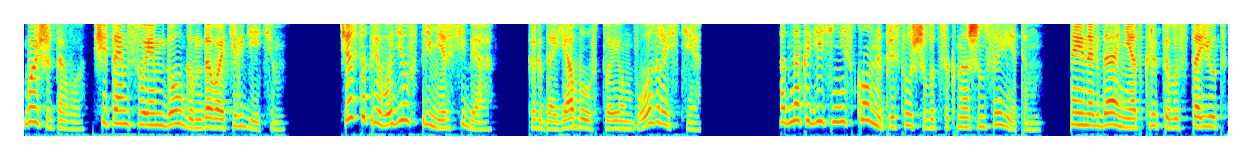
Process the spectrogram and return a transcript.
Больше того, считаем своим долгом давать их детям. Часто приводим в пример себя. когда я был в твоем возрасте...» Однако дети не склонны прислушиваться к нашим советам. А иногда они открыто восстают.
